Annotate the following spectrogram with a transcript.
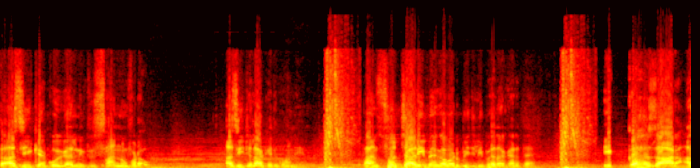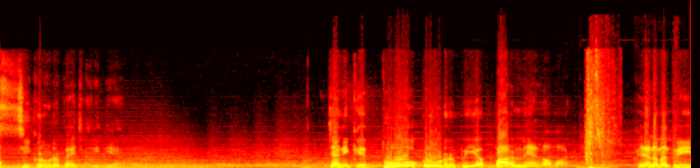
ਤਾਂ ਅਸੀਂ ਕਿਹਾ ਕੋਈ ਗੱਲ ਨਹੀਂ, ਤੁਸੀਂ ਸਾਨੂੰ ਫੜਾਓ। ਅਸੀਂ ਚਲਾ ਕੇ ਦਿਖਾਉਂਦੇ ਹਾਂ। 540 ਮੈਗਾਵਾਟ ਬਿਜਲੀ ਪੈਦਾ ਕਰਦਾ ਹੈ 1080 ਕਰੋੜ ਰੁਪਏ 'ਚ ਖਰੀਦਿਆ ਯਾਨੀ ਕਿ 2 ਕਰੋੜ ਰੁਪਇਆ ਪਰ ਮੈਗਾਵਾਟ ਖਜ਼ਾਨਾ ਮੰਤਰੀ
